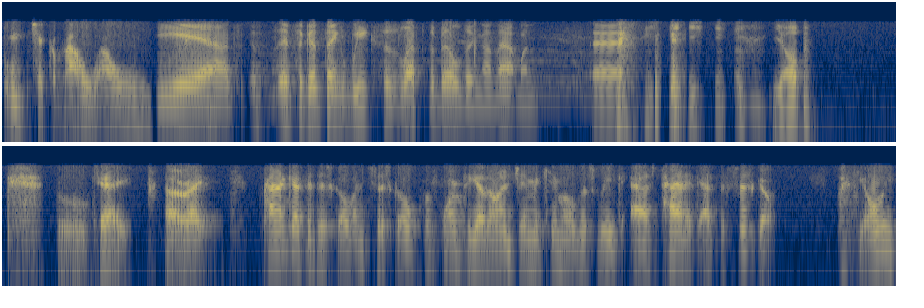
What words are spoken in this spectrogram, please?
Boom, chicka, bow, wow. yeah. It's a good, it's a good thing Weeks has left the building on that one. Uh, yup. Okay. All right. Panic at the Disco and Sisqo performed together on Jimmy Kimmel this week as Panic at the Cisco. But the only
